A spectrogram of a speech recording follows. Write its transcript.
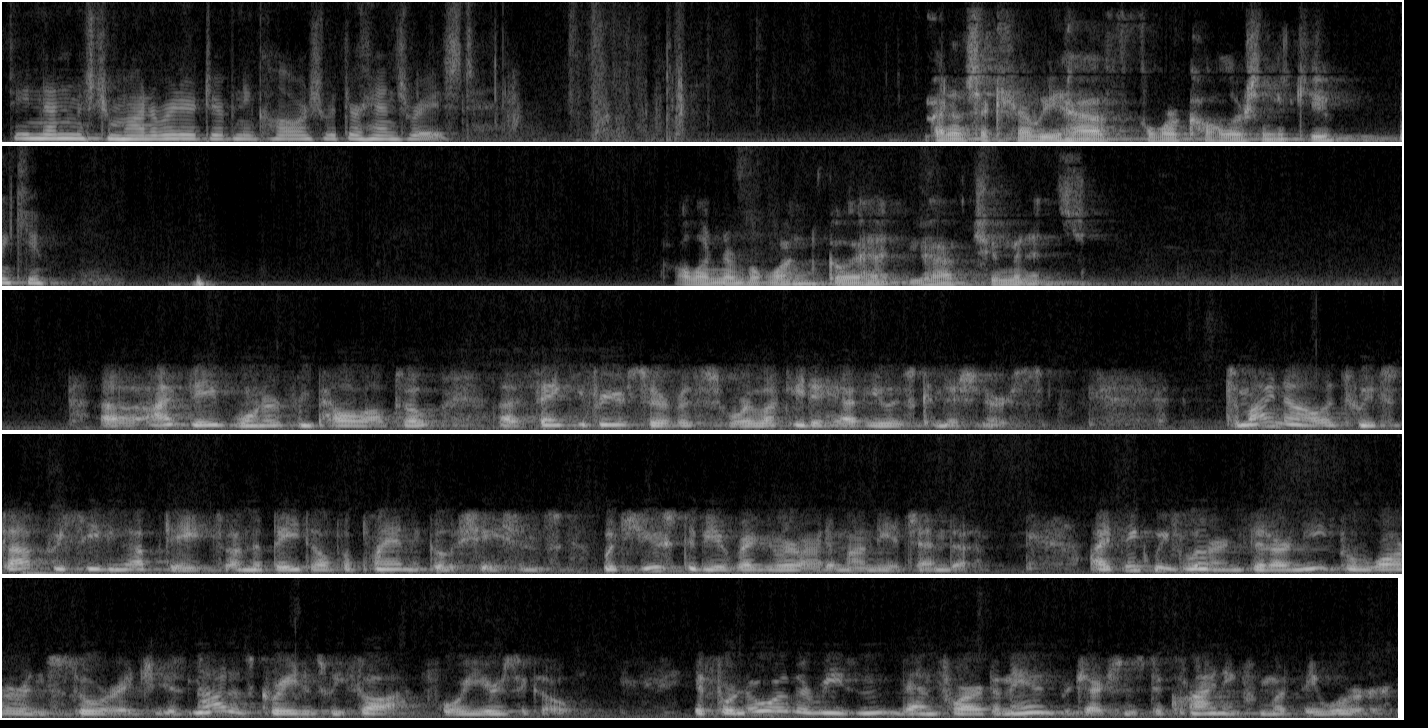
Seeing none, Mr. Moderator, do you have any callers with their hands raised? Madam Secretary, we have four callers in the queue. Thank you. Caller number one, go ahead. You have two minutes. Uh, I'm Dave Warner from Palo Alto. Uh, thank you for your service. We're lucky to have you as commissioners. To my knowledge, we've stopped receiving updates on the Bay Delta Plan negotiations, which used to be a regular item on the agenda. I think we've learned that our need for water and storage is not as great as we thought four years ago, if for no other reason than for our demand projections declining from what they were.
